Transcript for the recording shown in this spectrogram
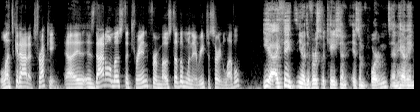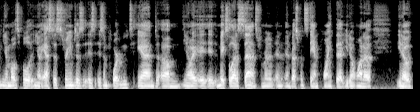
let's get out of trucking. Uh, is that almost the trend for most of them when they reach a certain level? Yeah, I think you know diversification is important, and having you know multiple you know asset streams is is, is important, and um, you know it, it, makes a lot of sense from an, an investment standpoint that you don't want to you know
